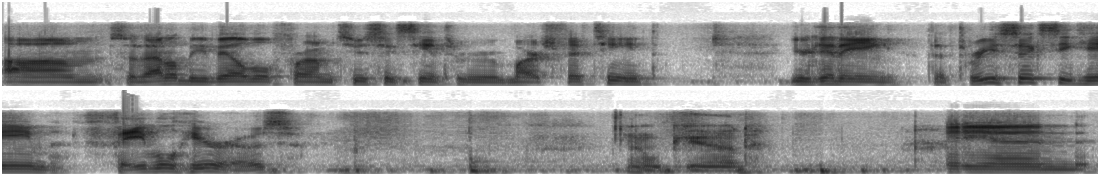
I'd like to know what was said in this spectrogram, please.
um, so that'll be available from 216 through March 15th. You're getting the 360 game Fable Heroes, oh god. and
